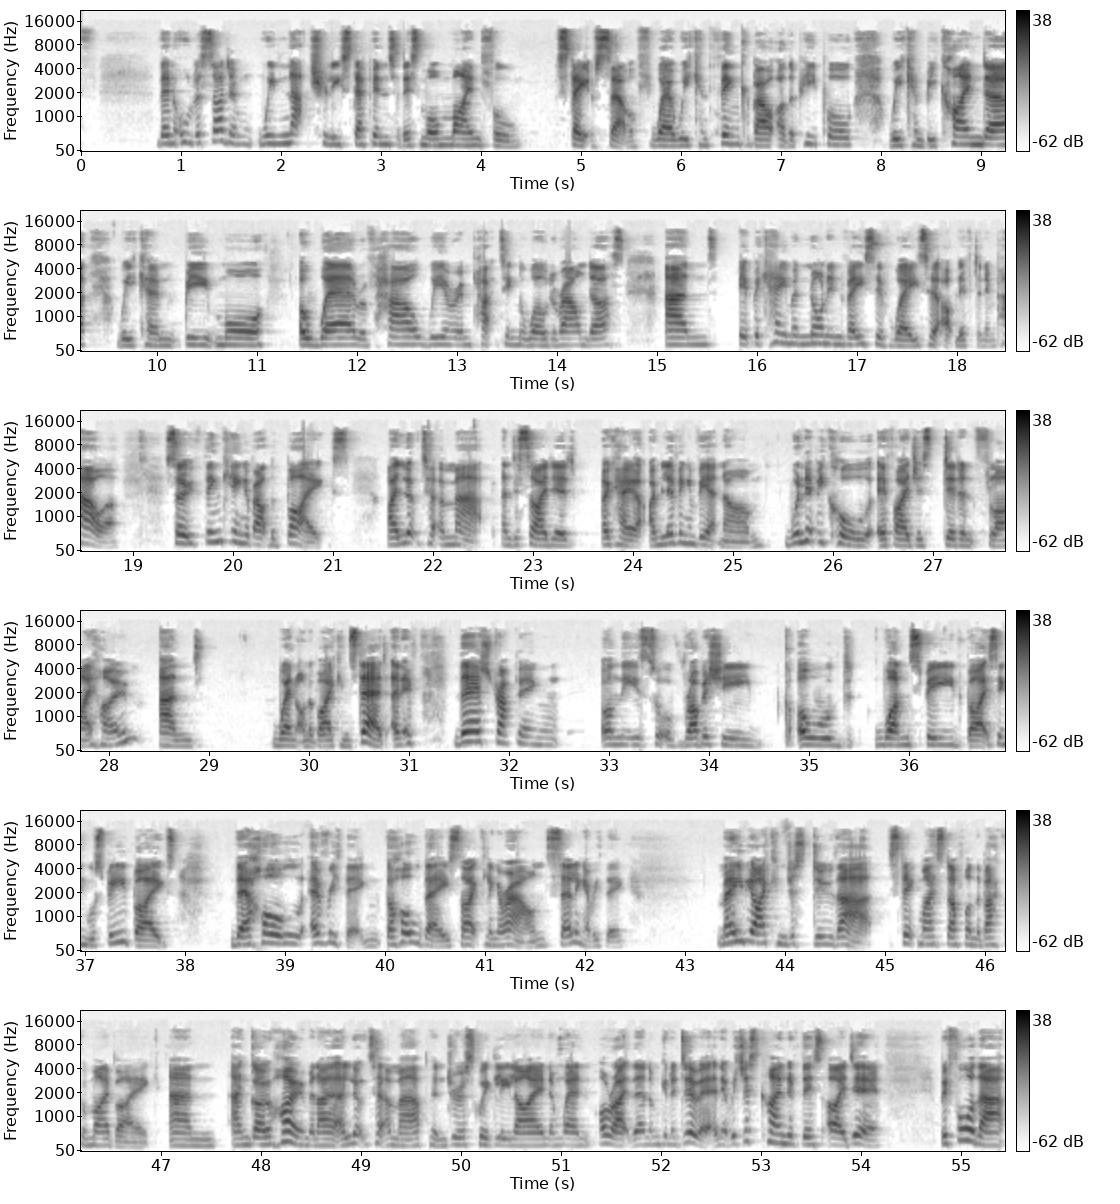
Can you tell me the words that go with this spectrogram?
then all of a sudden we naturally step into this more mindful state of self where we can think about other people we can be kinder we can be more aware of how we are impacting the world around us. And it became a non-invasive way to uplift and empower. So thinking about the bikes, I looked at a map and decided, okay, I'm living in Vietnam. Wouldn't it be cool if I just didn't fly home and went on a bike instead? And if they're strapping on these sort of rubbishy old one speed bike, single speed bikes, their whole everything, the whole day cycling around, selling everything maybe I can just do that, stick my stuff on the back of my bike and and go home. And I, I looked at a map and drew a squiggly line and went, all right, then I'm going to do it. And it was just kind of this idea. Before that,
